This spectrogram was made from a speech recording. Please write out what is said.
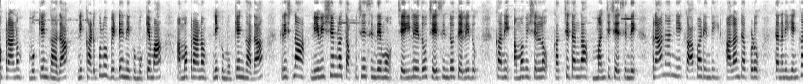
ప్రాణం ముఖ్యం కాదా? నీ కడుపులో బిడ్డే నీకు ముఖ్యమా? అమ్మ ప్రాణం నీకు ముఖ్యం కాదా? కృష్ణ నీ విషయంలో తప్పు చేసిందేమో చేయలేదో చేసిందో తెలీదు. కానీ అమ్మ విషయంలో ఖచ్చితంగా మంచి చేసింది. ప్రాణాన్ని కాపాడింది. అలాంటప్పుడు తనని ఇంకా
